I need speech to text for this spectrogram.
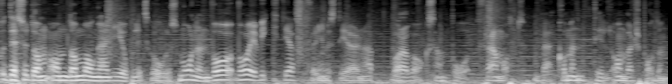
och dessutom om de många geopolitiska orosmolnen. Vad, vad är viktigast för investeraren att vara vaksam på framåt? Välkommen till Omvärldspodden.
